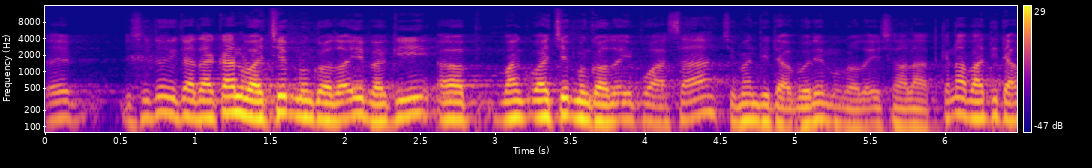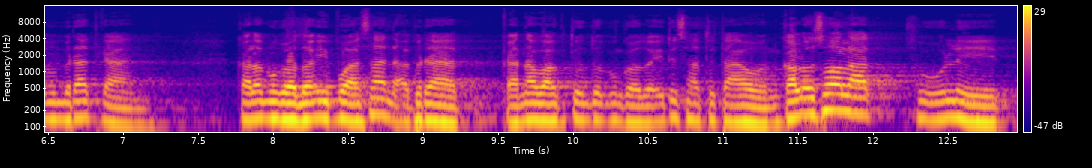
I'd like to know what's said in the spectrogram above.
Tapi di situ dikatakan wajib menggodoi bagi eh, wajib menggodoi puasa, cuman tidak boleh menggodoi sholat. Kenapa tidak memberatkan? Kalau menggodoi puasa tidak berat, karena waktu untuk menggodoi itu satu tahun. Kalau sholat sulit.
